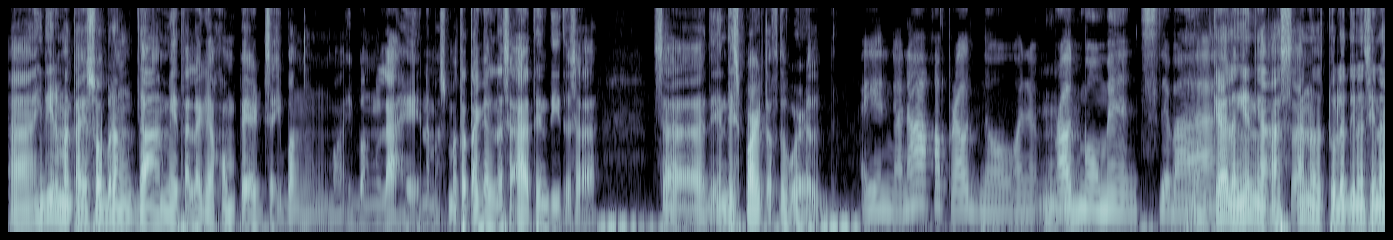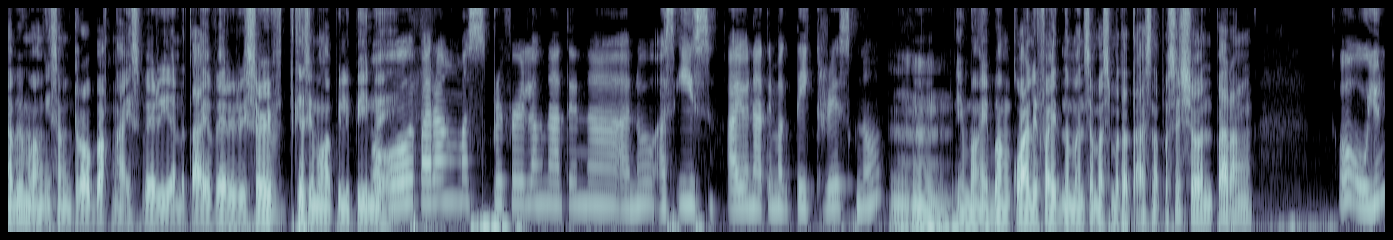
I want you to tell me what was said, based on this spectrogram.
ah, hindi naman tayo sobrang dami talaga compared sa ibang mga ibang lahi na mas matatagal na sa atin dito sa sa in this part of the world. Ayun nga, nakaka-proud, no? Ano, proud moments, di ba? Oo, kaya lang yun nga as ano tulad din ng sinabi mo ang isang drawback nga is very ano tayo very reserved kasi mga Pilipino eh. Oo, parang mas prefer lang natin na, ano, as is, ayaw natin mag-take risk, no? Mm-mm. Yung mga ibang qualified naman sa mas matataas na posisyon parang Oo, yun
